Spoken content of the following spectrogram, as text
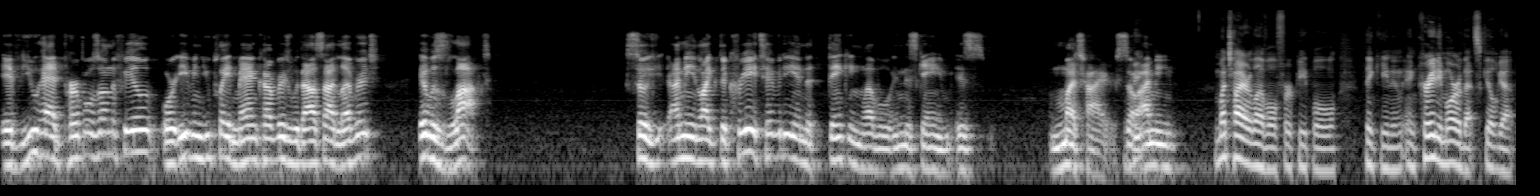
if you had purples on the field, or even you played man coverage with outside leverage, it was locked so I mean, like the creativity and the thinking level in this game is much higher. So I mean, much higher level for people thinking and, and, creating more of that skill gap.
